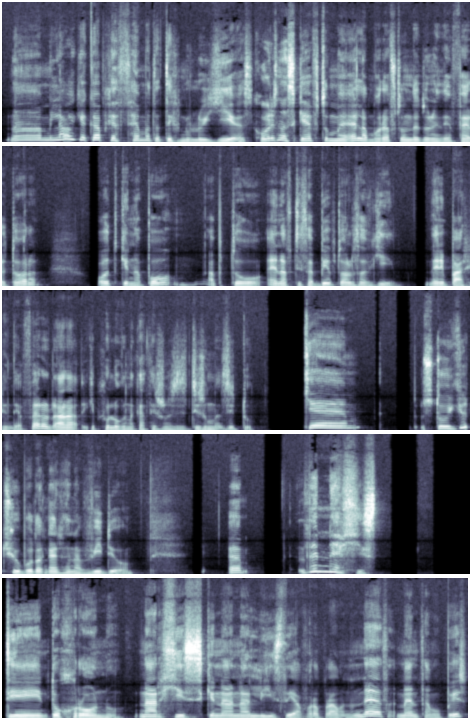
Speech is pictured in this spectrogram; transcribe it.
να μιλάω για κάποια θέματα τεχνολογίας χωρίς να σκέφτομαι έλα μωρέ αυτόν δεν τον ενδιαφέρει τώρα ό,τι και να πω από το ένα αυτή θα μπει από το άλλο θα βγει. Δεν υπάρχει ενδιαφέρον άρα για ποιο λόγο να καθίσω να συζητήσω μαζί του. Και στο YouTube όταν κάνεις ένα βίντεο ε, δεν έχεις το χρόνο να αρχίσεις και να αναλύσεις διάφορα πράγματα. Ναι, μεν θα μου πεις,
